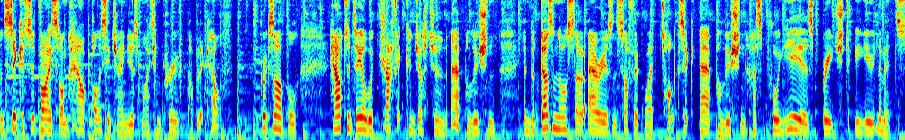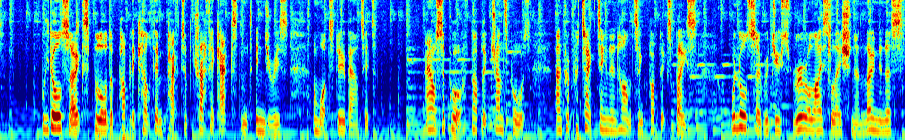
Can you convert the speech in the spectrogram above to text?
and seek its advice on how policy changes might improve public health. For example, how to deal with traffic congestion and air pollution in the dozen or so areas in Suffolk where toxic air pollution has for years breached EU limits. We'd also explore the public health impact of traffic accident injuries and what to do about it. Our support for public transport and for protecting and enhancing public space will also reduce rural isolation and loneliness,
